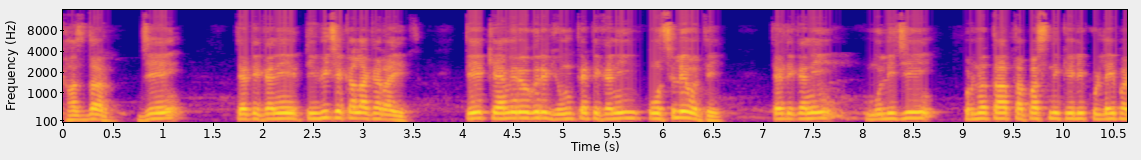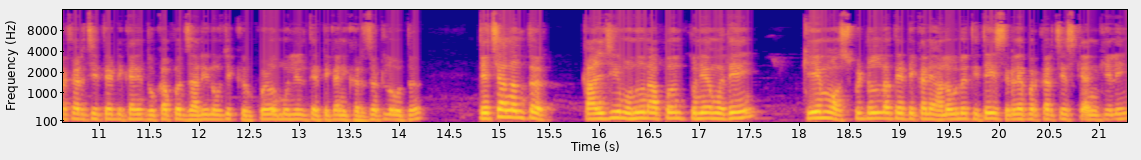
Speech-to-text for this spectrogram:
खासदार जे त्या ठिकाणी टी व्हीचे कलाकार आहेत ते कॅमेरे वगैरे घेऊन त्या ठिकाणी पोचले होते. त्या ठिकाणी मुलीची पूर्णतः तपासणी केली कुठल्याही प्रकारची त्या ठिकाणी दुखापत झाली नव्हती. किरकोळ मुलीला त्या ठिकाणी खर्चटलं होतं. त्याच्यानंतर काळजी म्हणून आपण पुण्यामध्ये के एम हॉस्पिटलला त्या ठिकाणी हलवलं. तिथेही सगळ्या प्रकारचे स्कॅन केले.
